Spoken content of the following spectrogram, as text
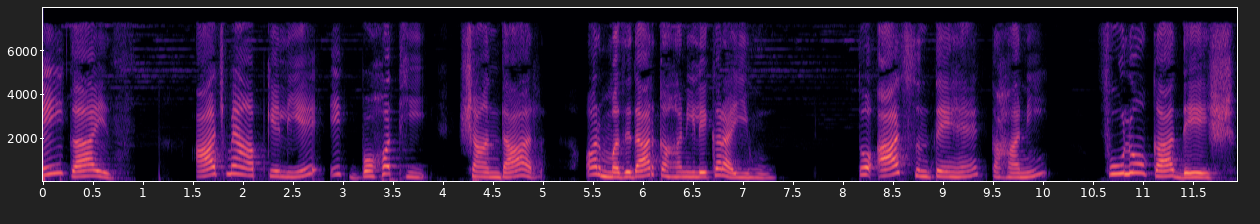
hey गाइस आज मैं आपके लिए एक बहुत ही शानदार और मज़ेदार कहानी लेकर आई हूँ। तो आज सुनते हैं कहानी फूलों का देश।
